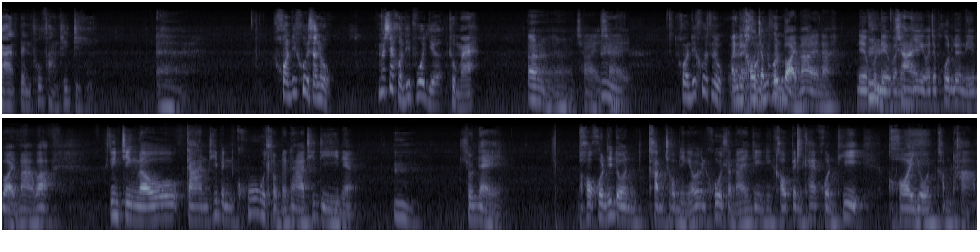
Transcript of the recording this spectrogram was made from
การเป็นผู้ฟังที่ดีอ่าคนที่คุยสนุก ไม่ใช่คนที่พูดเยอะถูกไหมเออเออใช่ใช่อืมคนที่คุยสนุก อันนี้เขาจะพูดบ่อยมากเลยนะเดวคุณอืมเดวคุณใช่กี้เขาจะพูดเรื่องนี้บ่อยมากว่า จริง ๆ แล้วการที่เป็นคู่สนทนาที่ดีเนี่ยอืมส่วนใหญ่ เขาคนที่โดนคำชมอย่างเงี้ยว่าเป็นคู่สนทนาจริงๆเขาเป็นแค่คนที่คอยโยนคำถาม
